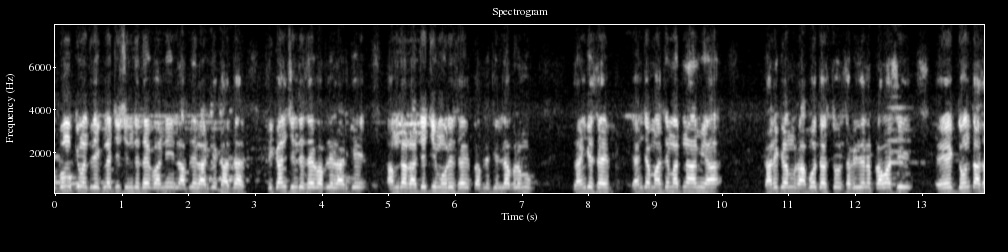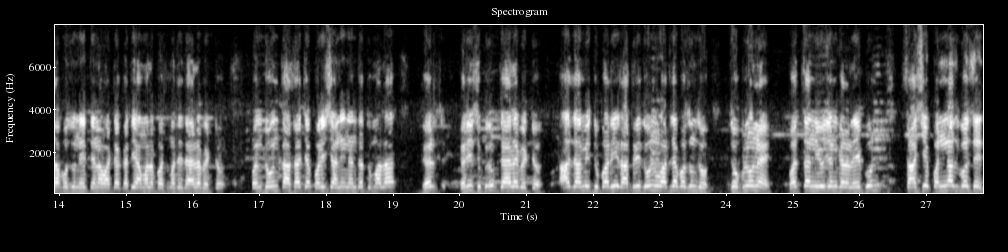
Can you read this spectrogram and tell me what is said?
उपमुख्यमंत्री एकनाथजी शिंदे साहेब आणि आपले लाडके खासदार श्रीकांत शिंदे साहेब आपले लाडके आमदार राजेशजी मोरे साहेब आपले जिल्हा प्रमुख लांगे साहेब यांच्या माध्यमातून आम्ही हा कार्यक्रम राबवत असतो. सगळेजण प्रवासी एक दोन तासापासून येत त्यांना वाटतं कधी आम्हाला बसमध्ये जायला भेटतो. पण दोन तासाच्या परेशानीनंतर तुम्हाला घर घरी सुखरूप जायला भेटतं. आज आम्ही दुपारी रात्री दोन वाजल्यापासून झो झोपलो नाही. बसचं नियोजन करायला. एकूण सहाशे पन्नास बस आहेत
